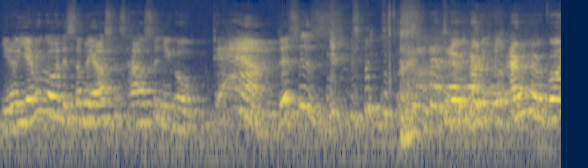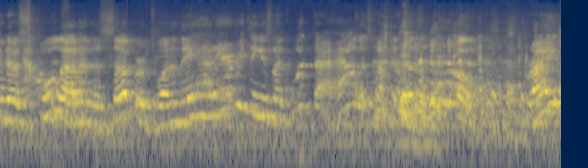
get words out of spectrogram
You know, you ever go into somebody else's house and you go, damn, this is. I remember going to a school out in the suburbs one and they had everything. It's like, what the hell? It's like another world, right?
